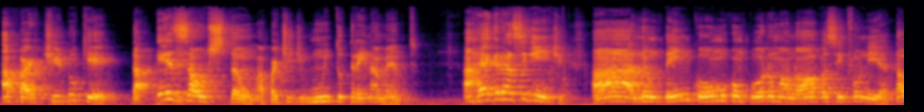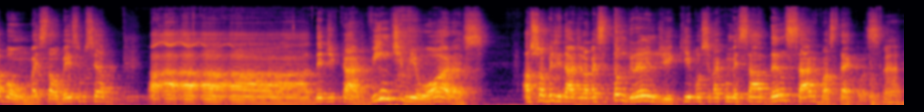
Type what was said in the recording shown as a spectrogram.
a partir do quê? Da exaustão, a partir de muito treinamento. A regra é a seguinte: ah, não tem como compor uma nova sinfonia. Tá bom, mas talvez se você a- a- a- a- dedicar 20 mil horas, a sua habilidade ela vai ser tão grande que você vai começar a dançar com as teclas. É.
